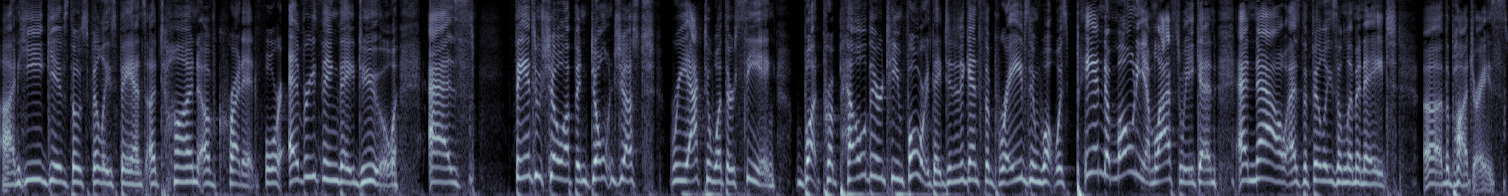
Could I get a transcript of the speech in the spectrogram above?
Uh, and he gives those Phillies fans a ton of credit for everything they do as fans who show up and don't just react to what they're seeing, but propel their team forward. They did it against the Braves in what was pandemonium last weekend, and now as the Phillies eliminate uh, the Padres.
